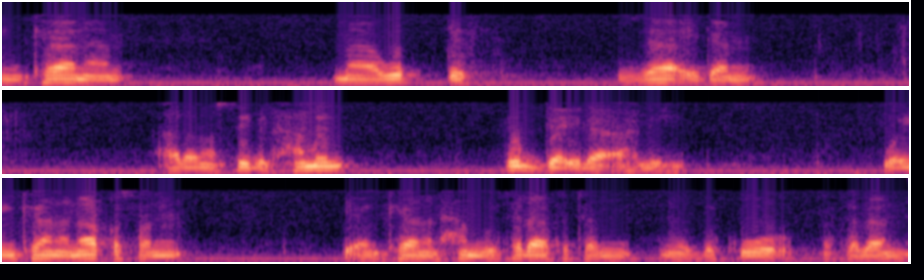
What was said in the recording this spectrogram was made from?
إن كان ما وقف زائدا على نصيب الحمل رد إلى أهله وإن كان ناقصا بأن كان الحمل ثلاثة من الذكور مثلا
